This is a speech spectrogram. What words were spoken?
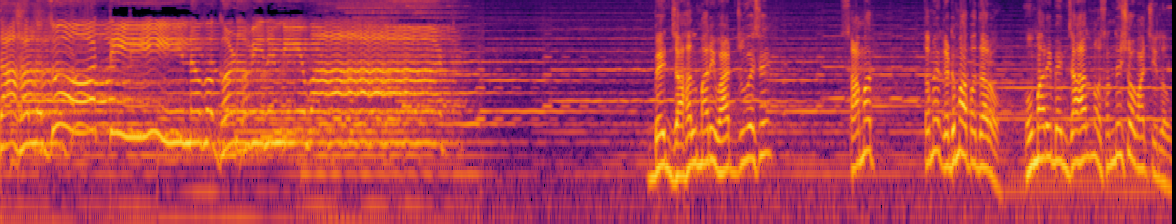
જાહલ જોતી નવ ગણવીરની વાણ બેન, જાહલ મારી વાટ જુએ છે? સામત, તમે ગઢમાં પધારો. હું મારી બેન જાહલનો સંદેશો વાંચી લઉં.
